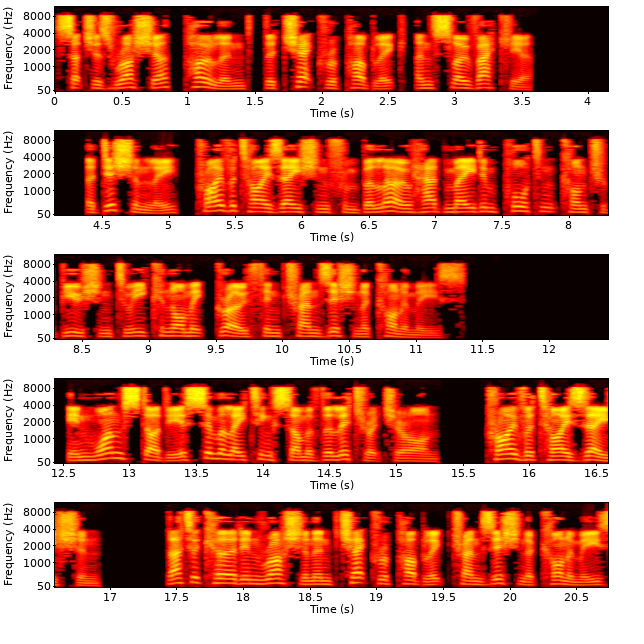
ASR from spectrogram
such as Russia, Poland, the Czech Republic, and Slovakia. Additionally, privatization from below had made important contribution to economic growth in transition economies. In one study assimilating some of the literature on privatization that occurred in Russian and Czech Republic transition economies,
